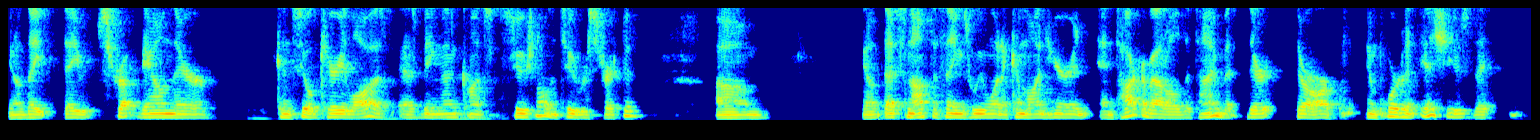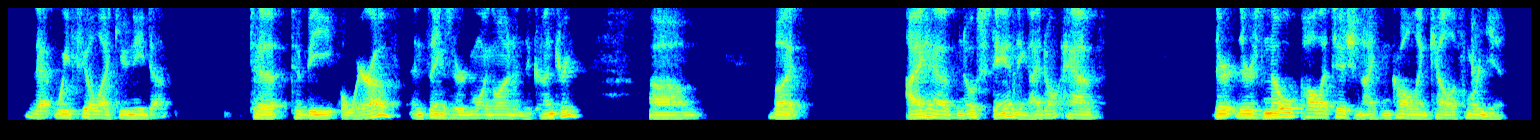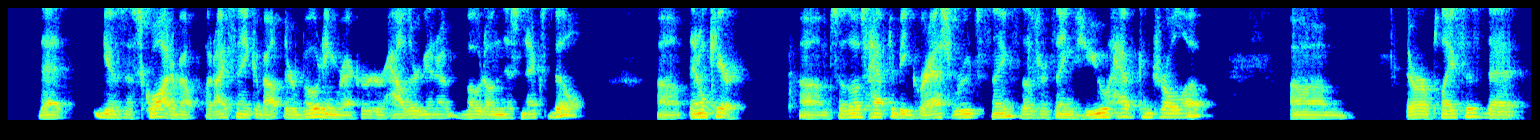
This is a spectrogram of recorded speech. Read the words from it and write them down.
You know, they they struck down their concealed carry law as, as being unconstitutional and too restrictive. Um, you know, that's not the things we want to come on here and, and talk about all the time, but there there are important issues that that we feel like you need to to, to be aware of and things that are going on in the country. Um, but I have no standing. I don't have there. There's no politician I can call in California that gives a squat about what I think about their voting record or how they're going to vote on this next bill. Uh, they don't care. Um, so those have to be grassroots things. Those are things you have control of. Um, there are places that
